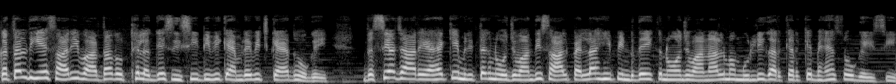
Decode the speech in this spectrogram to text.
ਕਤਲ ਦੀ ਇਹ ਸਾਰੀ ਵਾਰਦਾਤ ਉੱਥੇ ਲੱਗੇ ਸੀਸੀਟੀਵੀ ਕੈਮਰੇ ਵਿੱਚ ਕੈਦ ਹੋ ਗਈ। ਦੱਸਿਆ ਜਾ ਰਿਹਾ ਹੈ ਕਿ ਮ੍ਰਿਤਕ ਨੌਜਵਾਨ ਦੀ ਸਾਲ ਪਹਿਲਾਂ ਹੀ ਪਿੰਡ ਦੇ ਇੱਕ ਨੌਜਵਾਨ ਨਾਲ ਮਾਮੂਲੀ ਗੱਲ ਕਰਕੇ ਬਹਿਸ ਹੋ ਗਈ ਸੀ,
